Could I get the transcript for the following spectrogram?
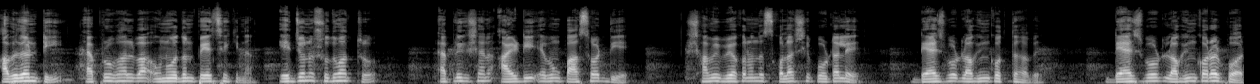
আবেদনটি অ্যাপ্রুভাল বা অনুমোদন পেয়েছে কিনা? এর জন্য শুধুমাত্র অ্যাপ্লিকেশান আইডি এবং পাসওয়ার্ড দিয়ে স্বামী বিবেকানন্দ স্কলারশিপ পোর্টালে ড্যাশবোর্ড লগ করতে হবে। ড্যাশবোর্ড লগ করার পর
